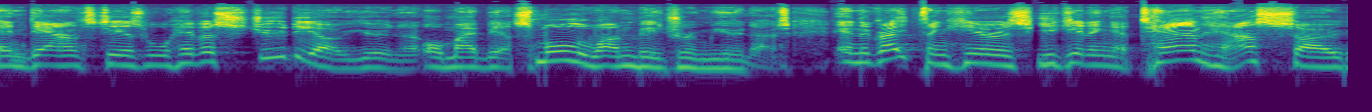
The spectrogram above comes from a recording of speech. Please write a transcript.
and downstairs will have a studio unit or maybe a smaller one bedroom unit. And the great thing here is you're getting a townhouse, so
